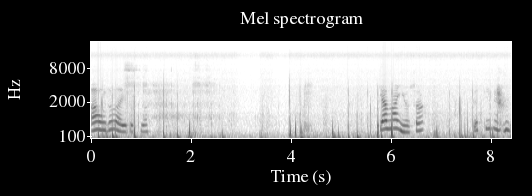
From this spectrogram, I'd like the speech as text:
Aa orada da ayıdık var. Gel lan yiyorsa. Beklemiyorum.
